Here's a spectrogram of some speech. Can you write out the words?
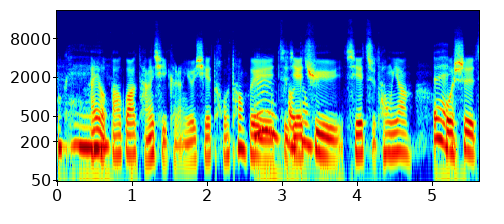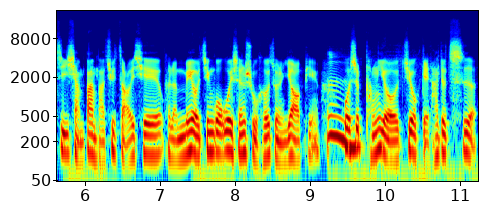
，OK，还有包括长期可能有一些头痛，会直接去吃些止痛药，对，或是自己想办法去找一些可能没有经过卫生署核准的药品，嗯或是朋友就给他就吃了。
